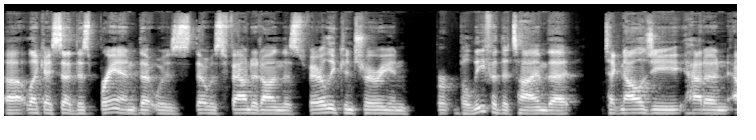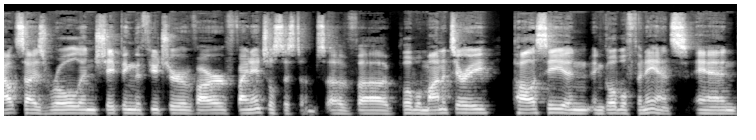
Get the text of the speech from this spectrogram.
Uh, like I said, this brand that was that was founded on this fairly contrarian b- belief at the time that technology had an outsized role in shaping the future of our financial systems, of uh, global monetary policy and, and global finance. And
